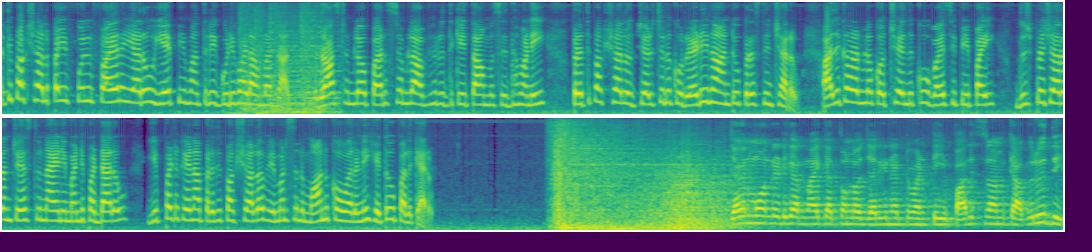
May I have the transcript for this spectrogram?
ప్రతిపక్షాలపై ఫుల్ ఫైర్ అయ్యారు ఏపీ మంత్రి గుడివాడ అమర్నాథ్. రాష్ట్రంలో పరిశ్రమల అభివృద్ధికి తాము సిద్ధమని ప్రతిపక్షాలు చర్చలకు రెడీనా అంటూ ప్రశ్నించారు. అధికారంలోకి వచ్చేందుకు వైసీపీపై దుష్ప్రచారం చేస్తున్నాయని మండిపడ్డారు. ఇప్పటికైనా ప్రతిపక్షాలు విమర్శలు మానుకోవాలని హితవు పలికారు. జగన్మోహన్ రెడ్డి గారి నాయకత్వంలో జరిగినటువంటి పారిశ్రామిక అభివృద్ధి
